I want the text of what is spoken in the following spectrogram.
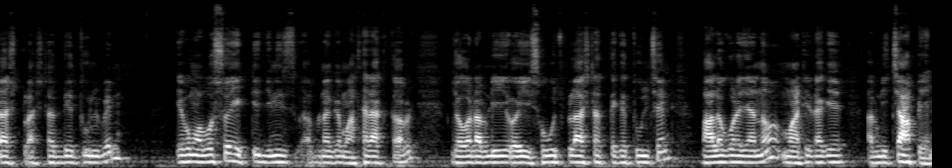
ডাস্ট প্লাস্টার দিয়ে তুলবেন এবং অবশ্যই একটি জিনিস আপনাকে মাথায় রাখতে হবে যখন আপনি ওই সবুজ প্লাস্টার থেকে তুলছেন, ভালো করে যেন মাটিটাকে আপনি চাপেন।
